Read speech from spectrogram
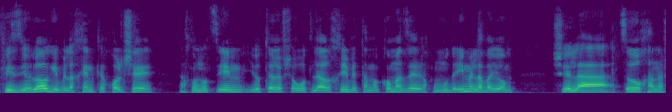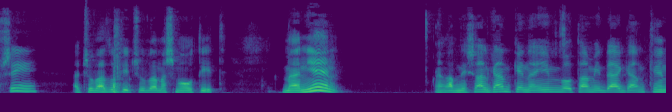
הפיזיולוגי, ולכן ככל שאנחנו מוצאים יותר אפשרות להרחיב את המקום הזה, אנחנו מודעים אליו היום, של הצורך הנפשי, התשובה הזאת היא תשובה משמעותית. מעניין, הרב נשאל גם כן, האם באותה מידה גם כן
